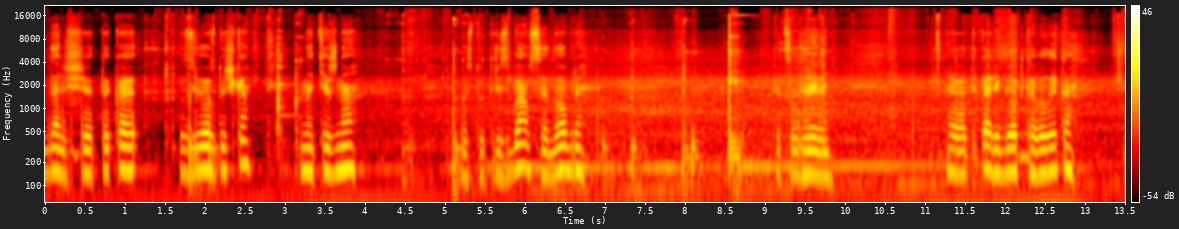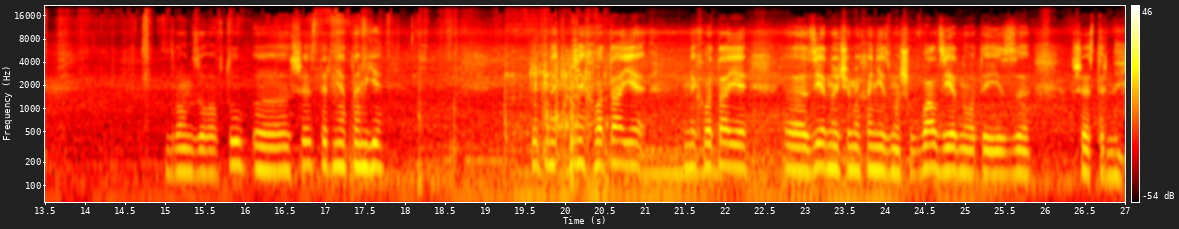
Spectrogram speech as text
Дальше така зв'язочка натяжна. Ось тут різьба, все добре. 500 гривень. Е, Така лебедка велика. Бронзова втул, е, шестерня там є. Тут не, не хватає, не хватає е, з'єднуючого механізму, щоб вал з'єднувати із шестерний.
